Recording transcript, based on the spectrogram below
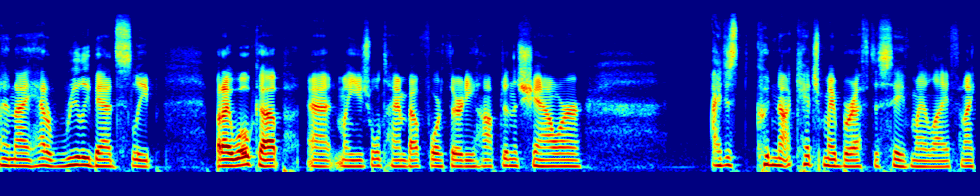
and I had a really bad sleep. But I woke up at my usual time, about 4:30. Hopped in the shower. I just could not catch my breath to save my life, and I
